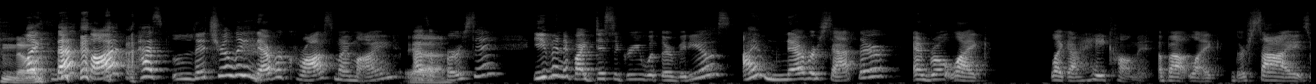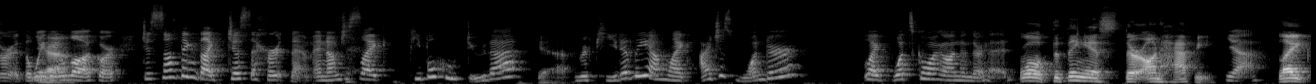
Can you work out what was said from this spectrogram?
them no. like that thought has literally never crossed my mind as a person. Even if I disagree with their videos, I've never sat there and wrote like like a hate comment about like their size or the way Yeah. they look or just something like just to hurt them. And I'm just like people who do that yeah. repeatedly, I'm like I just wonder like what's going on in their head? Well, the thing is, they're unhappy. Yeah. Like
